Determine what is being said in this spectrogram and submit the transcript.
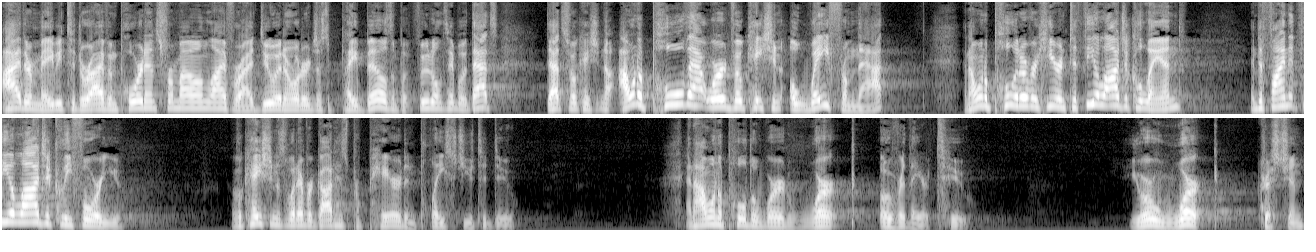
either maybe to derive importance from my own life or I do it in order just to pay bills and put food on the table. But that's, that's vocation. Now, I want to pull that word vocation away from that, and I want to pull it over here into theological land and define it theologically for you. A vocation is whatever God has prepared and placed you to do. And I want to pull the word work over there too. Your work, Christian,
